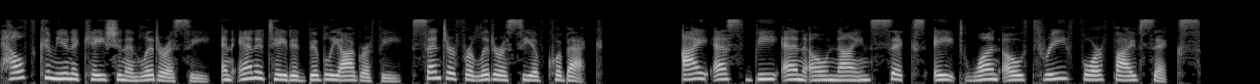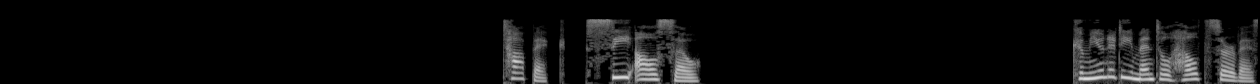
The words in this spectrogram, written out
Health Communication and Literacy, an annotated bibliography, Centre for Literacy of Quebec. ISBN 096-8103-456. Topic. See also. Community Mental Health Service.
